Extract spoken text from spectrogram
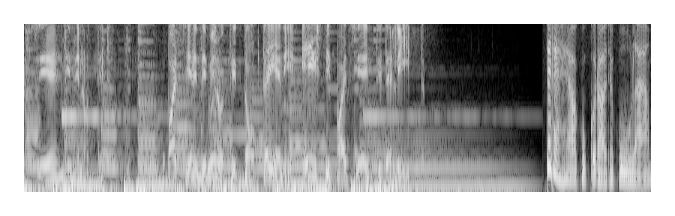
patsiendiminutid. patsiendiminutid toob teieni Eesti Patsientide Liit. tere, hea Kuku raadio kuulaja!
